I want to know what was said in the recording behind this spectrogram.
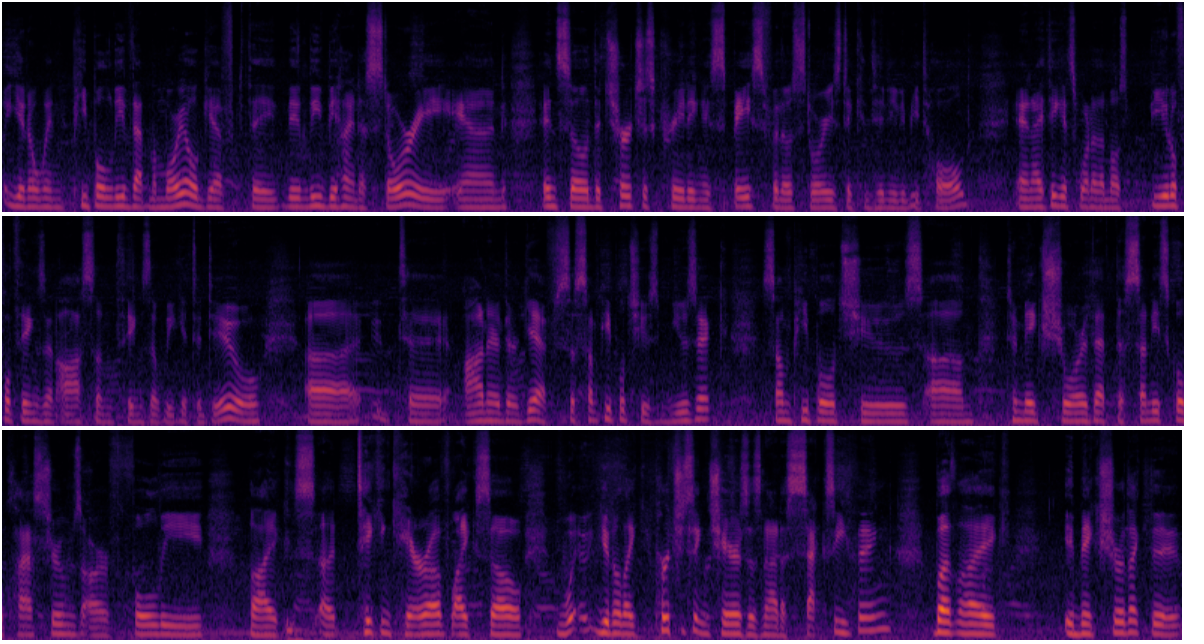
you know, when people leave that memorial gift, they, they leave behind a story, and and so the church is creating a space for those stories to continue to be told. And I think it's one of the most beautiful things and awesome things that we get to do uh, to honor their gifts. So some people choose music, some people choose um, to make sure that the Sunday school classrooms are fully like uh, taken care of. Like so, w- you know, like purchasing chairs is not a sexy thing, but like it makes sure like the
